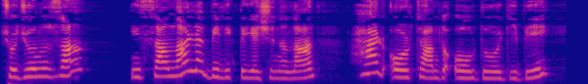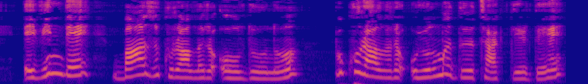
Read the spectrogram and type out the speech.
Çocuğunuza insanlarla birlikte yaşanılan her ortamda olduğu gibi evin de bazı kuralları olduğunu, bu kurallara uyulmadığı takdirde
